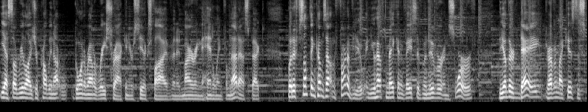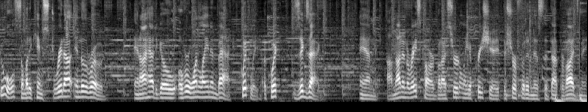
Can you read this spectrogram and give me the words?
yes, I realize you're probably not going around a racetrack in your CX-5 and admiring the handling from that aspect, but if something comes out in front of you and you have to make an evasive maneuver and swerve, the other day, driving my kids to school, somebody came straight out into the road and I had to go over one lane and back quickly, a quick zigzag. And I'm not in a race car, but I certainly appreciate the sure-footedness that that provides me,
